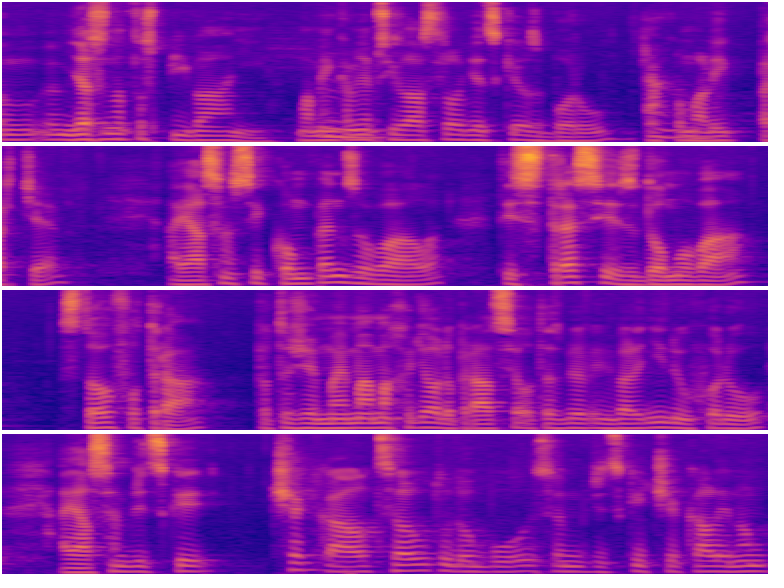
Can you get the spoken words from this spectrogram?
uh, měl jsem na to zpívání. Maminka mě přihlásila do dětského sboru jako malý prtě a já jsem si kompenzoval ty stresy z domova, z toho fotra, protože moje máma chodila do práce, otec byl v invalidní důchodu a já jsem vždycky čekal, celou tu dobu jsem vždycky čekal jenom,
